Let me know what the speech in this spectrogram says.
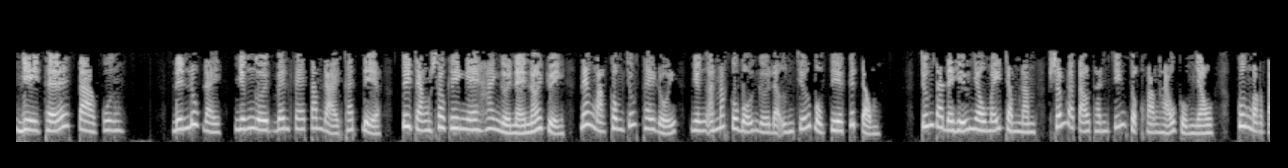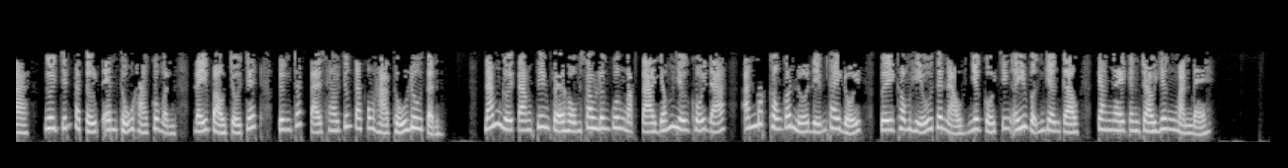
Vì thế tà quân. Đến lúc này, những người bên phe tam đại khách địa, tuy rằng sau khi nghe hai người này nói chuyện, nét mặt không chút thay đổi, nhưng ánh mắt của mỗi người đã ứng chứa một tia kích động. Chúng ta đã hiểu nhau mấy trăm năm, sớm đã tạo thành chiến thuật hoàn hảo cùng nhau. Quân mặt tà, ngươi chính là tự đem thủ hạ của mình, đẩy vào chỗ chết, đừng trách tại sao chúng ta không hạ thủ lưu tình. Đám người tàn thiên vệ hồn sau lưng quân mặt tà giống như khối đá, ánh mắt không có nửa điểm thay đổi, tuy không hiểu thế nào nhưng cổ chiến ý vẫn dâng cao, càng ngày càng trào dân mạnh mẽ.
